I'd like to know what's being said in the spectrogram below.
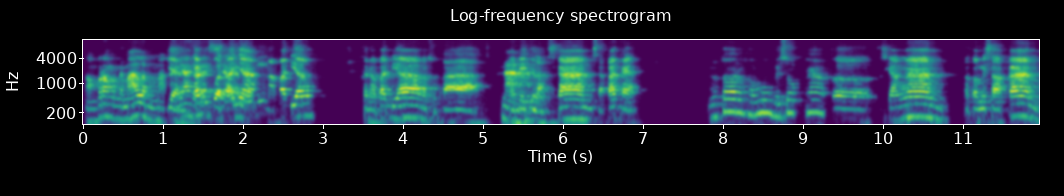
nongkrong sampai malam. Ya makanya kan dari gue tanya ini- kenapa dia kenapa dia nggak suka? Nah nah. dia jelaskan misalkan kayak ntar kamu besoknya ke siangan atau misalkan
